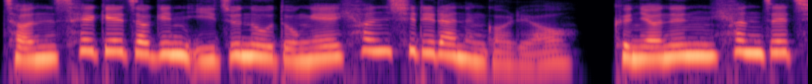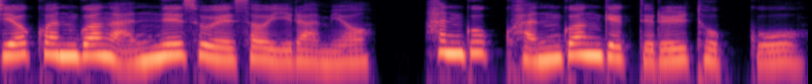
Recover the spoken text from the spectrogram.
전 세계적인 이주노동의 현실이라는 거려. 그녀는 현재 지역 관광 안내소에서 일하며 한국 관광객들을 돕고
